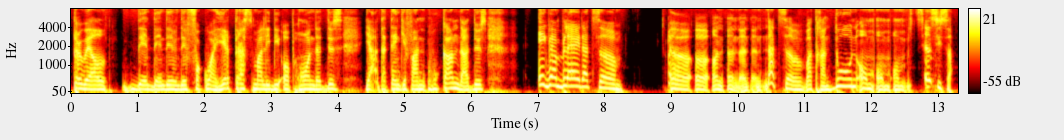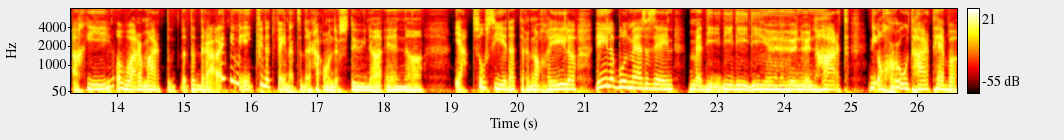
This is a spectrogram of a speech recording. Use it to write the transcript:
Terwijl de de de de fokwa hier trasma libi op honden. Dus ja, dat denk je van, hoe kan dat? Dus ik ben blij dat ze... Uh, uh, dat ze wat gaan doen om, om, om een warm te, te dragen. Ik, vind het fijn dat ze er gaan ondersteunen. En uh, ja, zo zie je dat er nog een hele, heleboel mensen zijn met die, die, die, die hun, hun hart, die een groot hart hebben.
